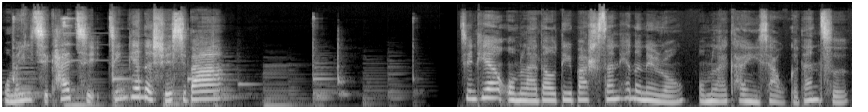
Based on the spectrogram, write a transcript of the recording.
我们一起开启今天的学习吧。今天我们来到第八十三天的内容，我们来看一下五个单词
